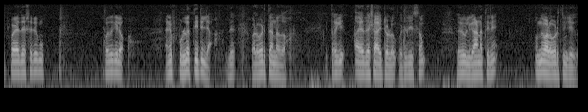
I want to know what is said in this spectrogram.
ഇപ്പോൾ ഏകദേശം ഒരു മുപ്പത് കിലോ. അതിന് ഫുള്ളെത്തിയിട്ടില്ല ഇത് വിളവെടുത്തേണ്ടതോ? ഇത്ര ഏകദേശം ആയിട്ടുള്ളൂ. ഒരു ദിവസം ഒരു ഉദ്ഘാടനത്തിന് ഒന്ന് വിളവെടുത്തും ചെയ്തു.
